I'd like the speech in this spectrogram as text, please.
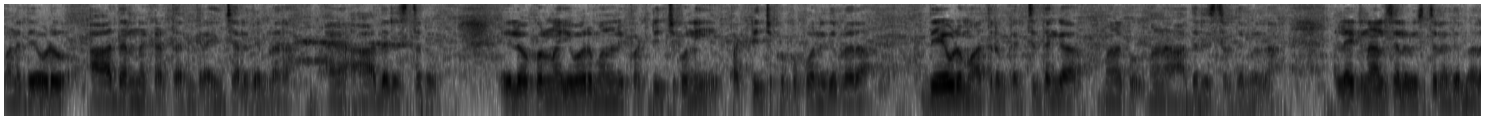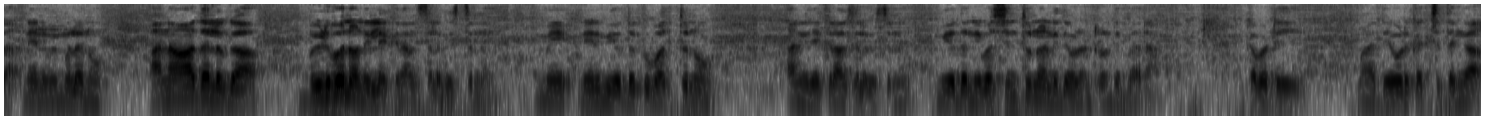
మన దేవుడు ఆదరణకర్తని గ్రహించాలి దేవుడారా ఆయన ఆదరిస్తాడు. ఏ లోకంలో ఎవరు మనల్ని పట్టించుకొని పట్టించుకోకపోని దేవుడారా దేవుడు మాత్రం ఖచ్చితంగా మనకు మనల్ని ఆదరిస్తాడు దేవుడారా లేఖనాలు సెలవిస్తున్న దేవుడారా నేను మిమ్మలను అనాథలుగా విడువను అని లేఖనాలు సెలవిస్తున్నాయి. మీ నేను మీ వద్దకు వత్తును అని లేఖనాలు సెలవిస్తున్నాయి. మీ వద్ద నివసింతును అని దేవుడు అంటున్నాడు దేవుడారా కాబట్టి మన దేవుడు ఖచ్చితంగా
